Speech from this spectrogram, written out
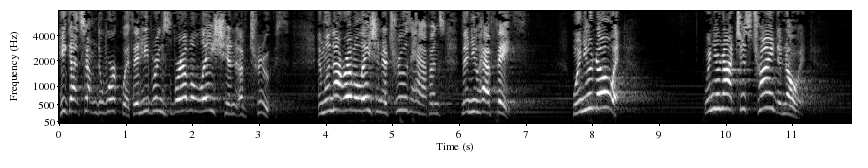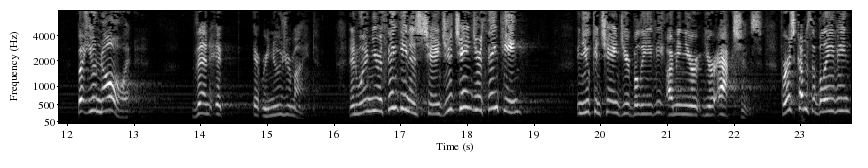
He got something to work with, and He brings revelation of truth. And when that revelation of truth happens, then you have faith. When you know it, when you're not just trying to know it, but you know it, then it, it renews your mind. And when your thinking is changed, you change your thinking and you can change your believing, I mean your, your actions. First comes the believing,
